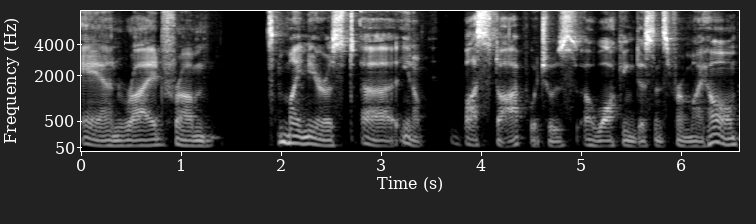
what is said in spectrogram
and ride from my nearest, uh, you know, bus stop, which was a walking distance from my home,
